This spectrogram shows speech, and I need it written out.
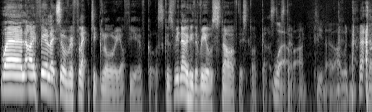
Well, I feel it's all reflected glory off you, of course, because we know who the real star of this podcast Well, is. Don't we? I, you know, I wouldn't go, go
